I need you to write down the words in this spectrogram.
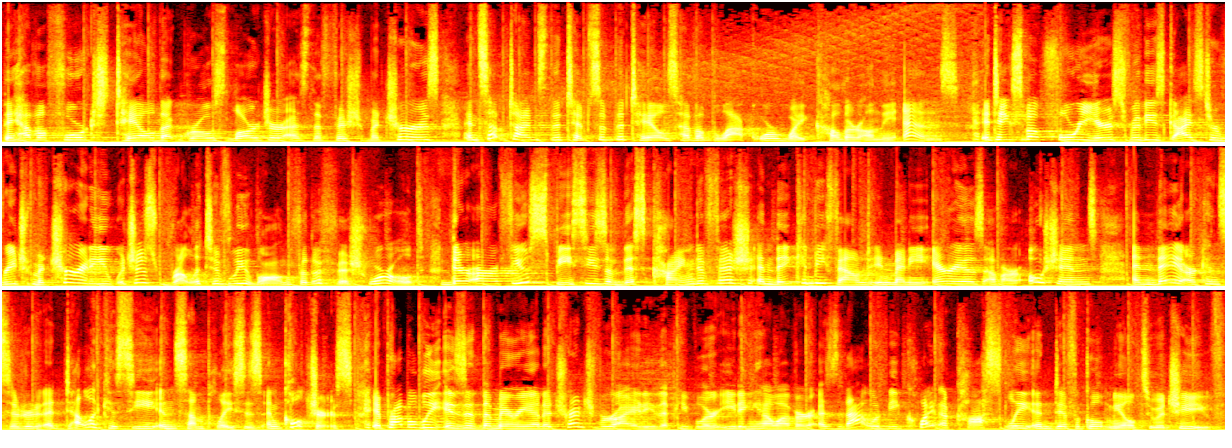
They have a forked tail that grows larger as the fish matures, and sometimes the tips of the tails have a black or white color on the ends. It takes about 4 years for these guys to reach maturity, which is relatively long for the fish world. There are a few species of this kind of fish, and they can be found in many areas of our oceans, and they are considered a delicacy in some places and cultures. It probably isn't the Mariana Trench variety that people are eating however, as that would be quite a costly and difficult meal to achieve.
